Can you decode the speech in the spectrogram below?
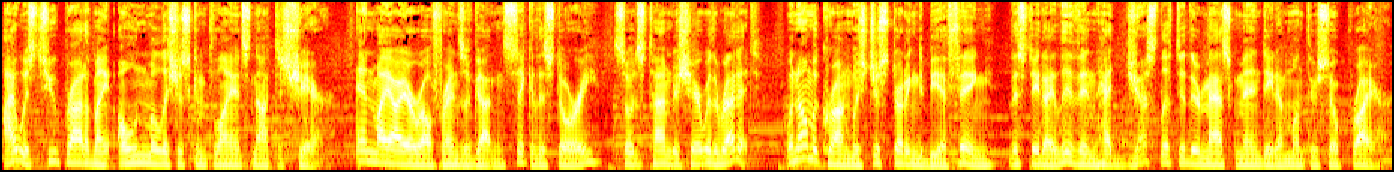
I was too proud of my own malicious compliance not to share. And my IRL friends have gotten sick of the story, so it's time to share with Reddit. When Omicron was just starting to be a thing, the state I live in had just lifted their mask mandate a month or so prior.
